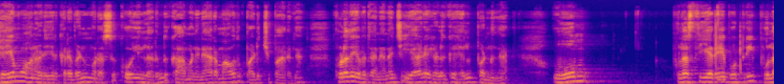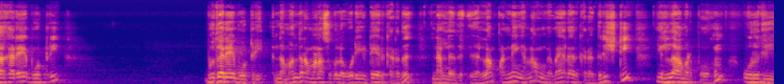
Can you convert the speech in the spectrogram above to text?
ஜெயமோகன் எழுதியிருக்கிற வெண்முரசு கோயில்ல இருந்து கால் மணி நேரமாவது படித்து பாருங்கள் குலதெய்வத்தை நினச்சி ஏழைகளுக்கு ஹெல்ப் பண்ணுங்கள் ஓம் புலஸ்தியரே போற்றி புலகரே போற்றி புதனே போற்றி. இந்த மந்திரம் மனசுக்குள்ளே ஓடிக்கிட்டே இருக்கிறது நல்லது. இதெல்லாம் பண்ணிங்கன்னா உங்கள் மேலே இருக்கிற திருஷ்டி இல்லாமற் போகும் உறுதி.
